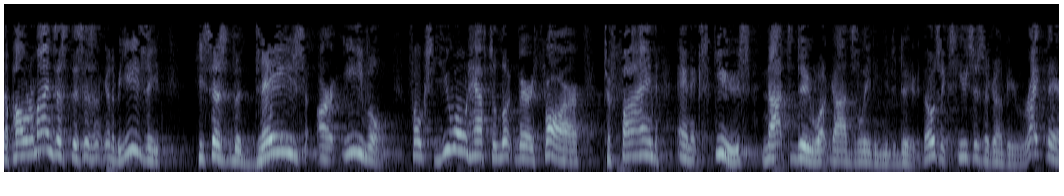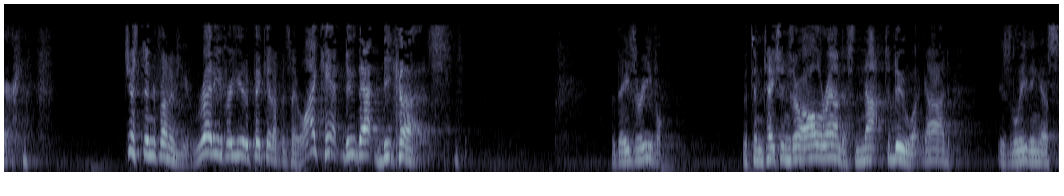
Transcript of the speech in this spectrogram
Now, Paul reminds us this isn't going to be easy. He says the days are evil. Folks, you won't have to look very far to find an excuse not to do what God's leading you to do. Those excuses are going to be right there, just in front of you, ready for you to pick it up and say, Well, I can't do that because. The days are evil. The temptations are all around us not to do what God is leading us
